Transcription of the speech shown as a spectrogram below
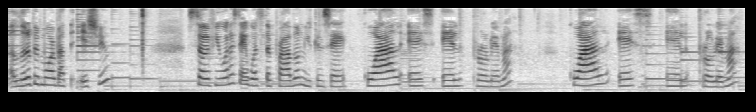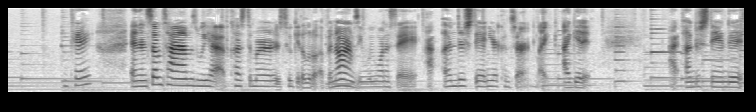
a little bit more about the issue. So if you want to say what's the problem, you can say ¿Cuál es el problema? ¿Cuál es el problema? Okay? And then sometimes we have customers who get a little up in arms and we want to say, I understand your concern. Like, I get it. I understand it.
